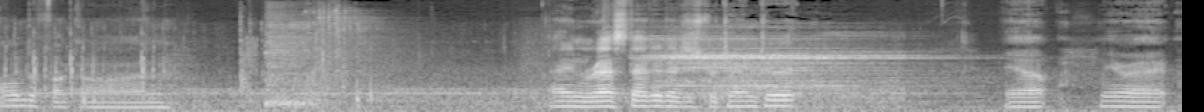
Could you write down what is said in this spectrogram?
hold the fuck on? I didn't rest at it, I just returned to it. Yep, you're right.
